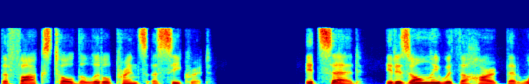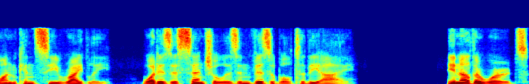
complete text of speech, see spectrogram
the fox told the little prince a secret. It said, It is only with the heart that one can see rightly, what is essential is invisible to the eye. In other words,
